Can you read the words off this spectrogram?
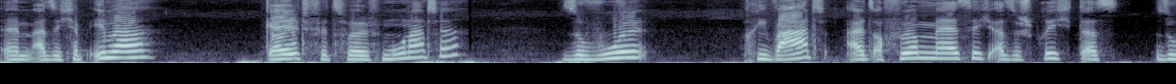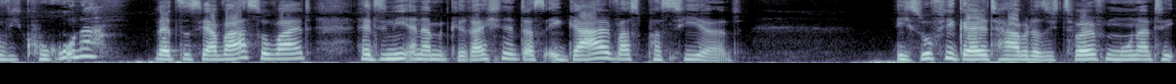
ähm, also ich habe immer Geld für zwölf Monate, sowohl privat als auch firmenmäßig, also sprich, dass so wie Corona, letztes Jahr war es soweit, hätte nie einer damit gerechnet, dass egal was passiert, ich so viel Geld habe, dass ich zwölf Monate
